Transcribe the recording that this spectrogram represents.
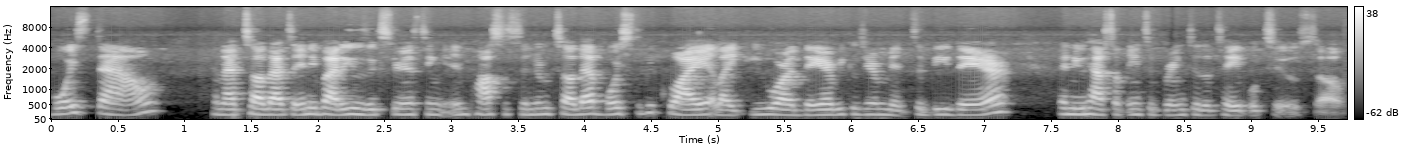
voice down. And I tell that to anybody who's experiencing imposter syndrome, tell that voice to be quiet. Like you are there because you're meant to be there and you have something to bring to the table too. So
